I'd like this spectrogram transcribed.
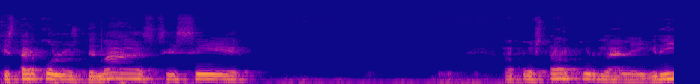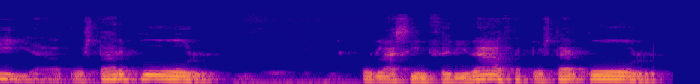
estar con los demás, ese apostar por la alegría, apostar por, por la sinceridad, apostar por,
